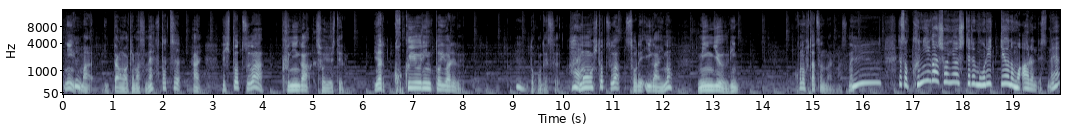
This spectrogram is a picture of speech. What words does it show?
に、うん。まあ一旦分けますね。2つ。はい。で1つは国が所有している。いわゆる国有林と言われるうん。とこです、はい。もう一つはそれ以外の民有林この2つになりますね、じゃあそう国が所有してる森っていうのもあるんですね。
